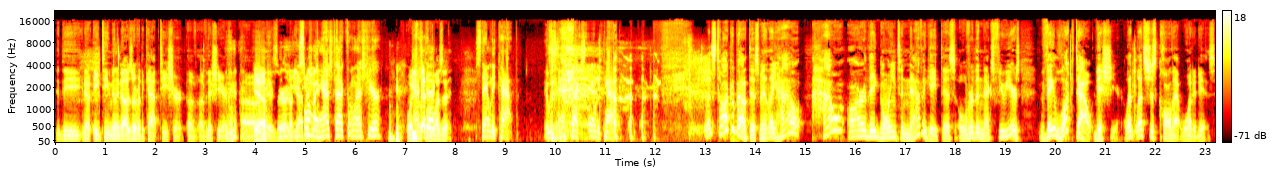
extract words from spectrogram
the you know 18 million dollars over the cap T-shirt of, of this year. Uh, yeah, is there are no you cap? saw issues. my hashtag from last year. what, what was it? Stanley Cap. It was hashtag Stanley Cap. Let's talk about this, man. Like how how are they going to navigate this over the next few years? They lucked out this year. Let, let's just call that what it is.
